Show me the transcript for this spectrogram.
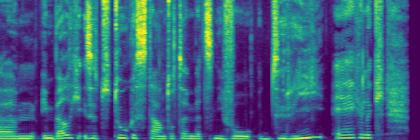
Um, in België is het toegestaan tot en met niveau 3 eigenlijk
